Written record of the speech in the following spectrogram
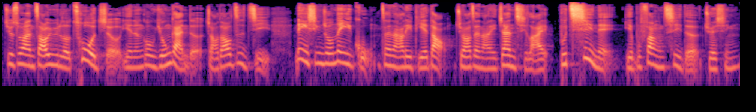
就算遭遇了挫折，也能够勇敢的找到自己。内心中那一股在哪里跌倒就要在哪里站起来，不气馁也不放弃的决心。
